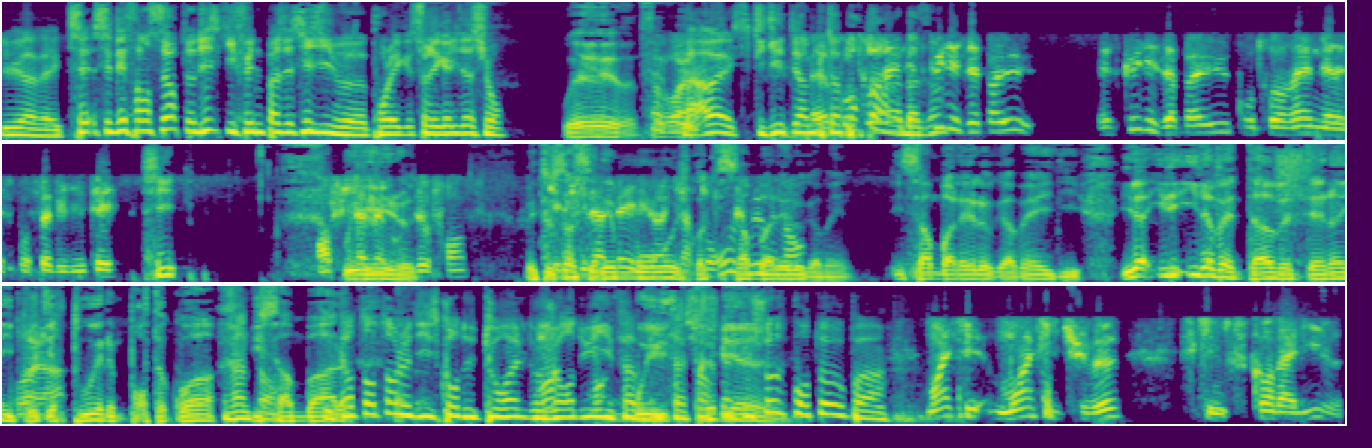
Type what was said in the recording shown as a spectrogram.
lui avec. Ces ces défenseurs te disent qu'il fait une passe décisive euh, pour les, sur l'égalisation. Oui, enfin, Voilà. Bah ouais, c'était qui était un but Euh, important à la base. est-ce hein. qu'il les a pas eu Est-ce qu'il les a pas eu contre Rennes les responsabilités Si. en finale Oui, de la le- Coupe de France Mais tout ça, c'est des mots, je crois qu'il ou le gamin. Il s'emballait, le gamin, il dit, il a, il, il a 20 ans, 21 ans, il peut dire tout et n'importe quoi, 20 il s'emballe. Quand t'entends le discours de Tourelle d'aujourd'hui, oui, ça change quelque chose pour toi ou pas? Moi, si, moi, si tu veux, ce qui me scandalise,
